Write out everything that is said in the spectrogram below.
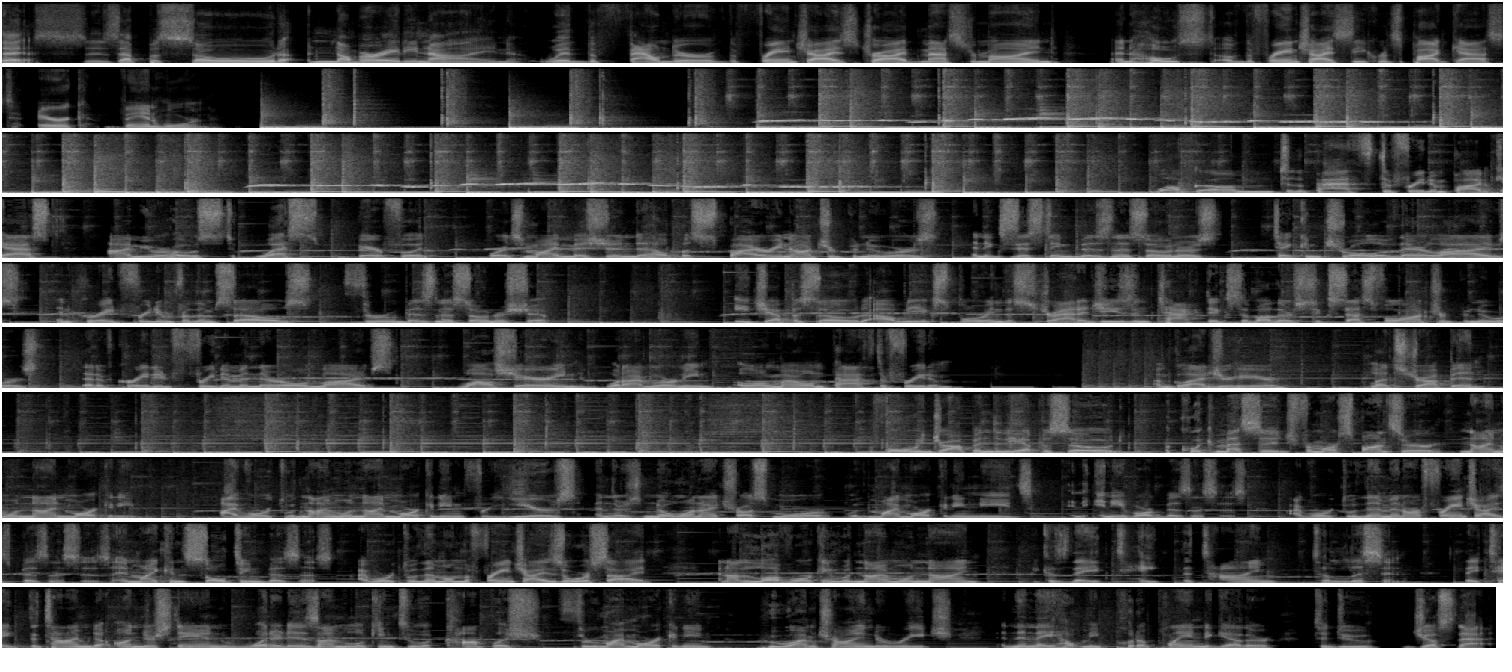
This is episode number 89 with the founder of the Franchise Tribe Mastermind and host of the Franchise Secrets podcast, Eric Van Horn. Welcome to the Path to Freedom podcast. I'm your host, Wes Barefoot, where it's my mission to help aspiring entrepreneurs and existing business owners take control of their lives and create freedom for themselves through business ownership. Each episode, I'll be exploring the strategies and tactics of other successful entrepreneurs that have created freedom in their own lives while sharing what I'm learning along my own path to freedom. I'm glad you're here. Let's drop in. Before we drop into the episode, a quick message from our sponsor, 919 Marketing. I've worked with 919 Marketing for years, and there's no one I trust more with my marketing needs in any of our businesses. I've worked with them in our franchise businesses, in my consulting business. I've worked with them on the franchisor side, and I love working with 919 because they take the time to listen. They take the time to understand what it is I'm looking to accomplish through my marketing, who I'm trying to reach, and then they help me put a plan together to do just that.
